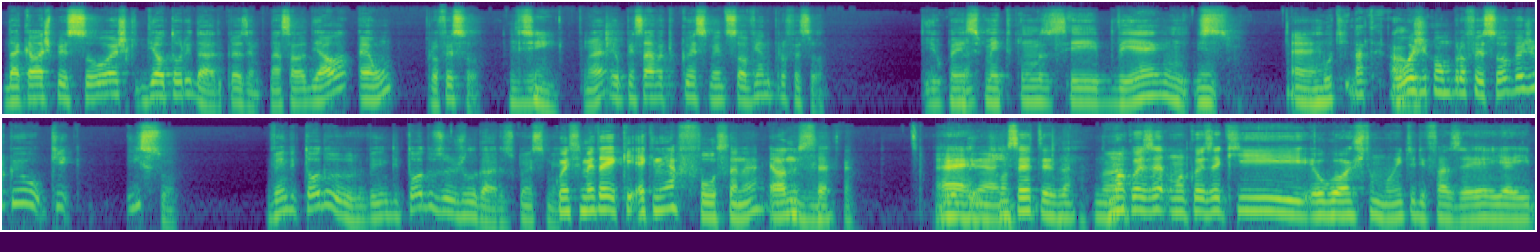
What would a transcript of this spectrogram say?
daquelas pessoas de autoridade. Por exemplo, na sala de aula é um professor, Sim. não é? Eu pensava que o conhecimento só vinha do professor. E o conhecimento, como você vê, é, É. multilateral. Hoje, como professor, vejo que, o, que isso vem de, todo, vem de todos os lugares, o conhecimento. Conhecimento é que, é que nem a força, né? Ela nos cerca. É, Deus. com certeza. Não é? Uma, coisa, uma coisa que eu gosto muito de fazer, e aí,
